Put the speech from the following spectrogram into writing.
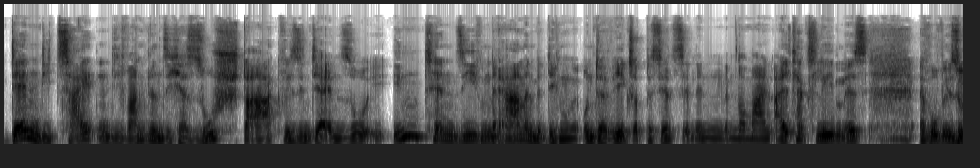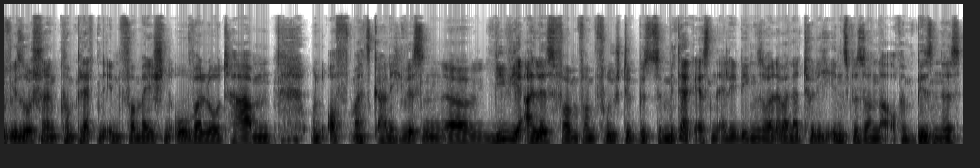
Denn die Zeiten, die wandeln sich ja so stark. Wir sind ja in so intensiven Rahmenbedingungen unterwegs, ob das jetzt in, in, im normalen Alltagsleben ist, äh, wo wir sowieso schon einen kompletten Information Overload haben und oftmals gar nicht wissen, äh, wie wir alles vom, vom Frühstück bis zum Mittagessen erledigen sollen, aber natürlich insbesondere auch im Business,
